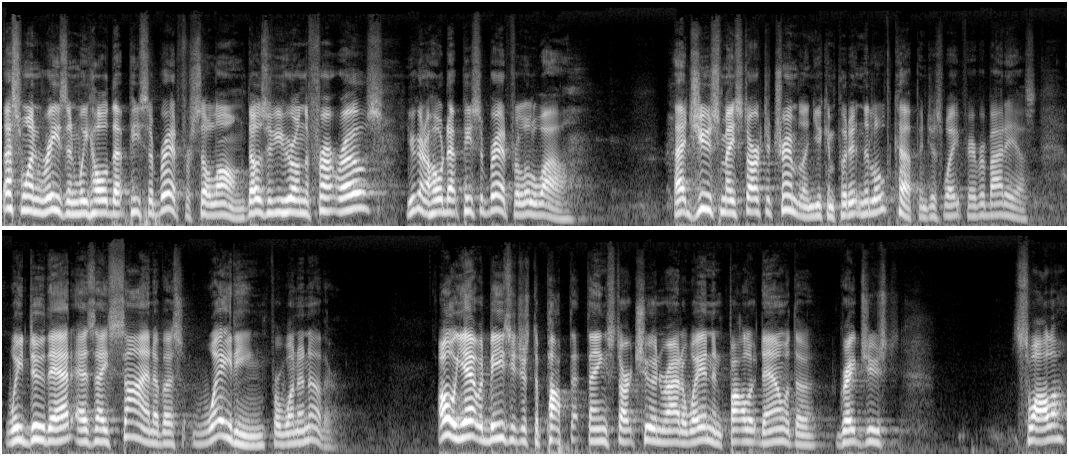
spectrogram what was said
That's one reason we hold that piece of bread for so long. Those of you who are on the front rows, you're going to hold that piece of bread for a little while. That juice may start to tremble, and you can put it in the little cup and just wait for everybody else we do that as a sign of us waiting for one another. Oh, yeah, it would be easy just to pop that thing, start chewing right away, and then follow it down with a grape juice swallow.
